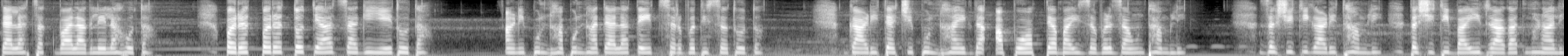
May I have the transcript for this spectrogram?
त्याला चकवा लागलेला होता. परत परत तो त्याच जागी येत होता. आणि पुन्हा पुन्हा त्याला तेच सर्व दिसत होतं. गाडी त्याची पुन्हा एकदा आपोआप त्या बाईजवळ जाऊन थांबली. जशी ती गाडी थांबली तशी ती बाई रागात म्हणाली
